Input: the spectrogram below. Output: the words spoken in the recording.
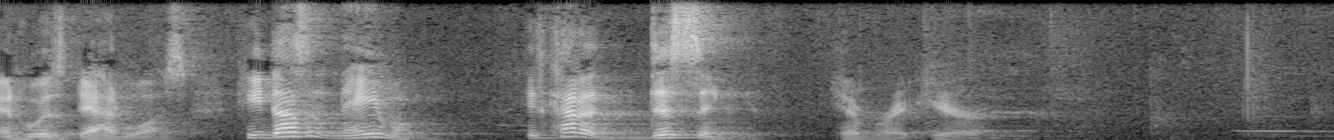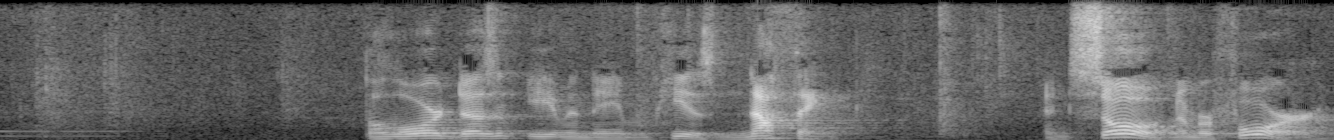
and who his dad was. He doesn't name him. He's kind of dissing him right here. The Lord doesn't even name him. He is nothing. And so, number four,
